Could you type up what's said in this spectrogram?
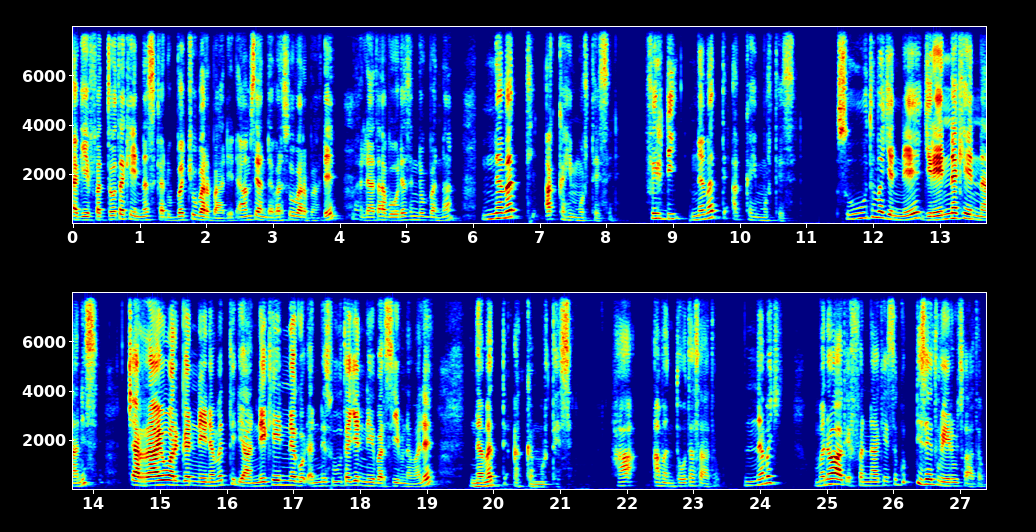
dhageeffattoota keenyas ka dubbachuu barbaade dhaamsi an dabarsuu barbaade mallataa boodas hin dubbannaa namatti akka hin murteessine firdii namatti akka hin murteessine suutuma jennee jireenya keennaanis carraa yoo arganne namatti dhiyaannee keenna godhanne suuta jennee barsiifna malee namatti akka hin murteessine haa amantootas haa ta'u. Nama mana waaqeffannaa keessa guddisee tureerus haa ta'u.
